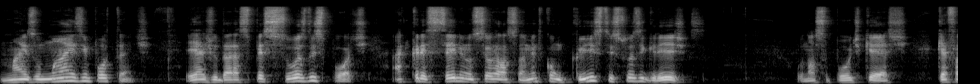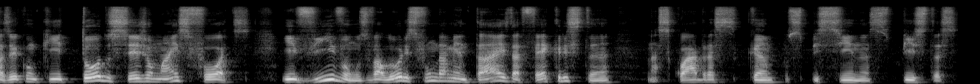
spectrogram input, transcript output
mas o mais importante é ajudar as pessoas do esporte a crescerem no seu relacionamento com Cristo e suas igrejas. O nosso podcast quer fazer com que todos sejam mais fortes e vivam os valores fundamentais da fé cristã nas quadras, campos, piscinas, pistas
